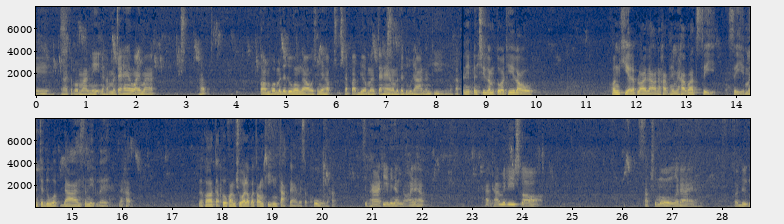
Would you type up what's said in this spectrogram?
อเคอาจจะประมาณนี้นะครับ มันจะแห้งไวมากครับ ตอนพ่นมันจะดูเงาๆใช่ไหมครับ แต่แป๊บเดียวมันจะแห้งแล้วมันจะดูด้านทันทีนะครับ อันนี้เป็นชิ้นลำตัวที่เราพ่นเคลียร์เรียบร้อยแล้วนะครับ เห็นไหมครับว่าสีสีมันจะดูแบบด้านสนิทเลยนะครับ แล้วก็แต่เพื่อความชัวร์เราก็ต้องทิ้งตากแดดไวสักครู่นะครับสิบห้าทีเป็นอย่างน้อยนะครับ ถ้าถ้าไม่รีบก็ สักชั่วโมงก็ได้นะครับ ก็ดึง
